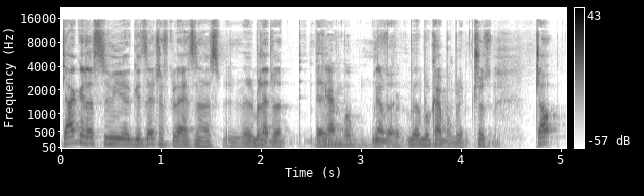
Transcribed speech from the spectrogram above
danke, dass du mir Gesellschaft geleistet hast. Kein Problem. Kein Problem. Tschüss. Ciao.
